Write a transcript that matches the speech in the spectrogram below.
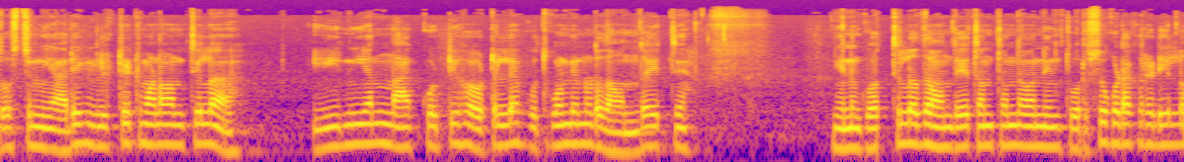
ದೋಸ್ತಿನ ಯಾರಿಗೆ ಇಲ್ ಟ್ರೀಟ್ ಮಾಡೋ ಅಂತಿಲ್ಲ. ಈ ನೀ ಏನು ನಾಲ್ಕು ಕೋಟಿ ಹೋಟೆಲ್ನಾಗ ಕುತ್ಕೊಂಡು ನೋಡೋದು ಅವಂದೇ ಐತಿ ನಿನಗೆ ಗೊತ್ತಿಲ್ಲದ ಒಂದೈತೆ ಅಂತಂದು ಅವ್ನು ನಿಂಗೆ ತೋರಿಸು ಕೊಡಕ್ಕೆ ರೆಡಿ ಇಲ್ಲ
